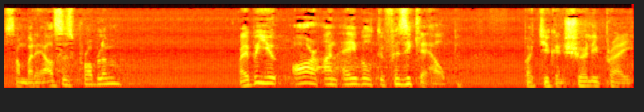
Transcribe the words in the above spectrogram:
Somebody else's problem? Maybe you are unable to physically help, but you can surely pray.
